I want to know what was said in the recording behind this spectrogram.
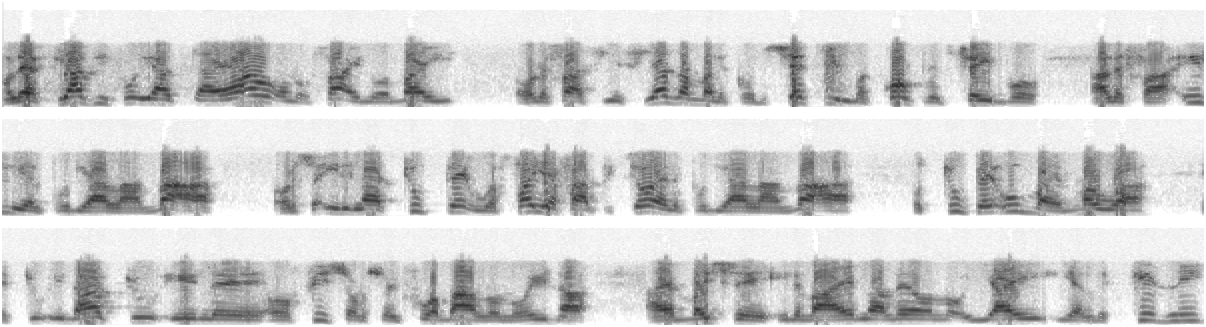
o le afiafi fo'i a taeao o lo fa'ailoa mai o le fa'afiafiaga ma le konseti ma corporate table a le fa'ili a le puni alava'a o le sa'ili tupe ua faia fa'apitoa e le puni alava'a o tupe uma e maua e tu'uina atu i le ofisa o le soifua malōlōina ae maise i le vaega lea o lo'o ai ia le kidney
